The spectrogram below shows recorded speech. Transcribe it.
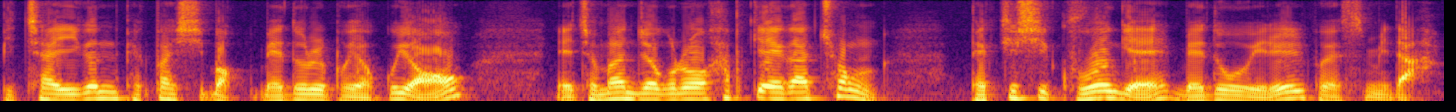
비차익은 180억 매도를 보였고요. 예, 전반적으로 합계가 총 179억의 매도 우위를 보였습니다.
